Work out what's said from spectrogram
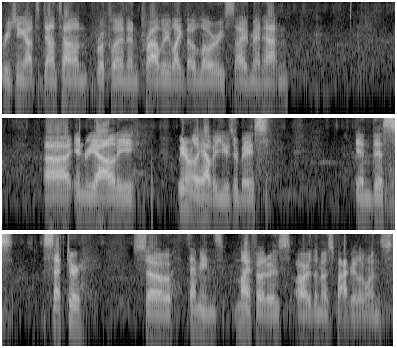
reaching out to downtown Brooklyn and probably like the Lower East Side Manhattan. Uh, in reality, we don't really have a user base in this sector, so that means my photos are the most popular ones,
